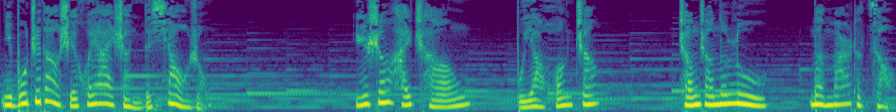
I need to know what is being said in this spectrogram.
你不知道谁会爱上你的笑容。余生还长，不要慌张，长长的路，慢慢的走。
